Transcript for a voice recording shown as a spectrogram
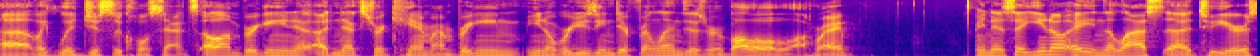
uh, like logistical sense. Oh, I'm bringing an extra camera. I'm bringing, you know, we're using different lenses or blah, blah, blah, blah, right? And they say, you know, hey, in the last uh, two years,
